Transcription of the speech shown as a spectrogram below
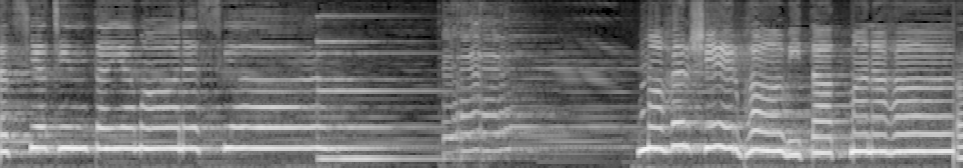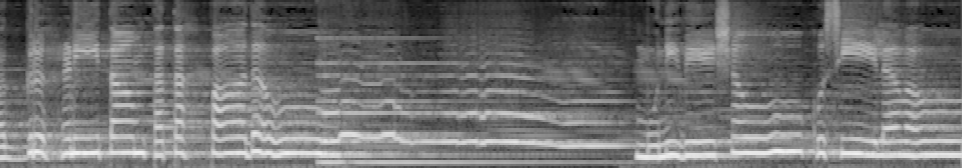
तस्य चिन्तयमानस्य। महर्षेर्भावितात्मनः अगृह्णीताम् ततः पादौ। मुनिवेशौ कुशीलवौ।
